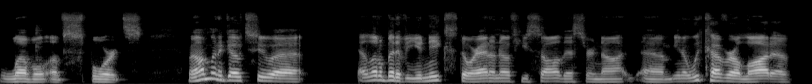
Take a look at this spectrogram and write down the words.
level of sports. Well i'm going to go to a, a little bit of a unique story. I don't know if you saw this or not. Um, you know we cover a lot of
